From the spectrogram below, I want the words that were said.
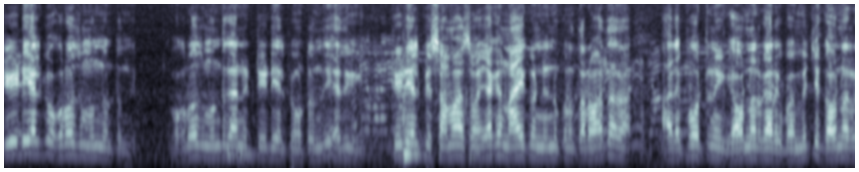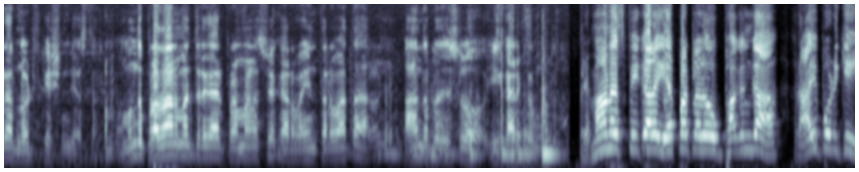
టీడీఎల్పీ ఒక రోజు ముందు ఉంటుంది. ఒక రోజు ముందుగానే టీడీఎల్పీ ఉంటుంది. అది టీడీఎల్పీ సమావేశం అయ్యాక నాయకుడిని ఎన్నుకున్న తర్వాత ఆ రిపోర్ట్ని గవర్నర్ గారికి పంపించి గవర్నర్ గారు నోటిఫికేషన్ చేస్తారు. ముందు ప్రధానమంత్రి గారి ప్రమాణ స్వీకారం అయిన తర్వాత ఆంధ్రప్రదేశ్లో ఈ కార్యక్రమం ఉంటుంది. ప్రమాణ స్వీకార ఏర్పాట్లలో భాగంగా రాయపూడికి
